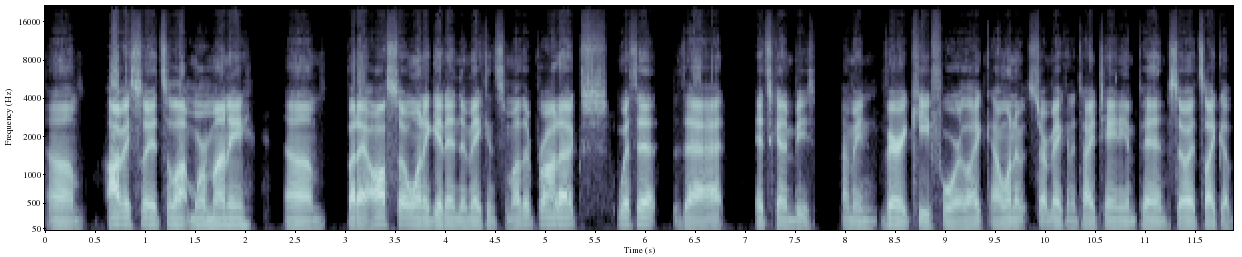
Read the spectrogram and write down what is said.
um, obviously it's a lot more money. Um, but I also want to get into making some other products with it that it's going to be, I mean, very key for. Like I want to start making a titanium pin, so it's like a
